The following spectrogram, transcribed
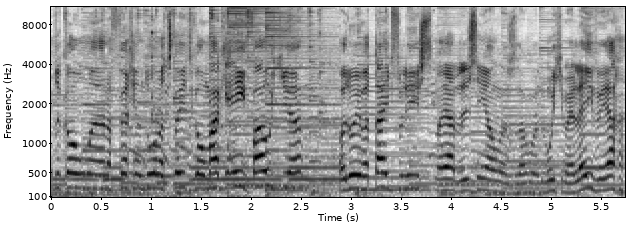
Te komen en dan vecht je om door naar twee te komen. Maak je één foutje, waardoor je wat tijd verliest. Nou ja, dat is niet anders. Dan moet je mee leven, ja.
